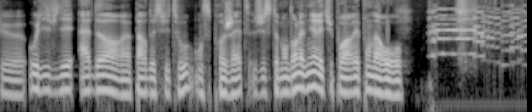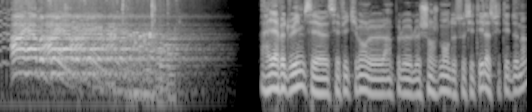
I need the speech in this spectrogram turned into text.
que Olivier adore euh, par-dessus tout. On se projette justement dans l'avenir et tu pourras répondre à Roro. I have a dream, c'est euh, c'est effectivement le- un peu le, le changement de société, la société de demain.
